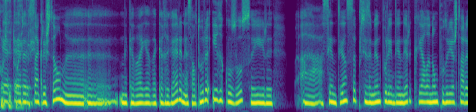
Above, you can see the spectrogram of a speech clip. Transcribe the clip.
uhum. Era sacristão na, eh, na cadeia da carregueira nessa altura e recusou-se a ir à sentença precisamente por entender que ela não poderia estar a,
